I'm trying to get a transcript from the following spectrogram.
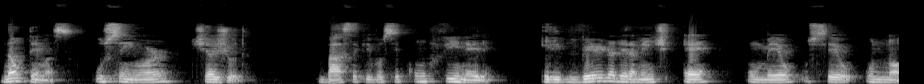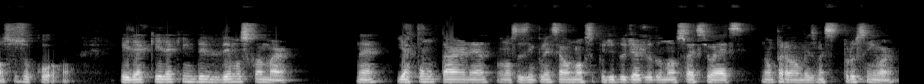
Não temas, o Senhor te ajuda. Basta que você confie nele. Ele verdadeiramente é o meu, o seu, o nosso socorro. Ele é aquele a quem devemos clamar, né? E apontar, né, o nosso inicial, o nosso pedido de ajuda, o nosso SOS, não para homens, mas para o Senhor.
